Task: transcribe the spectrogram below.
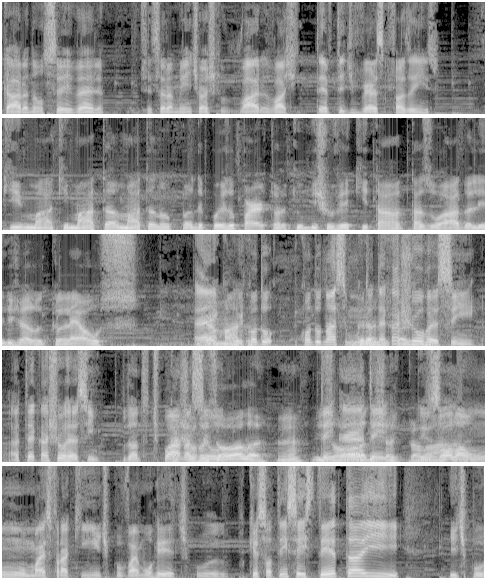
Cara, não sei, velho. Sinceramente, eu acho que vários. Eu acho que deve ter diversos que fazem isso. Que, ma que mata mata no, depois do parto. A hora que o bicho vê que tá, tá zoado ali, ele já. Cleus. É, já e, mata. e quando, quando nasce muito, Grande até cachorro fazenda. é assim. Até cachorro é assim. Portanto, tipo, ah, Cachorro nasceu. isola, né? Tem, isola, é, deixa tem, pra lá. isola um, o mais fraquinho, tipo, vai morrer, tipo, porque só tem seis tetas e, e, tipo,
